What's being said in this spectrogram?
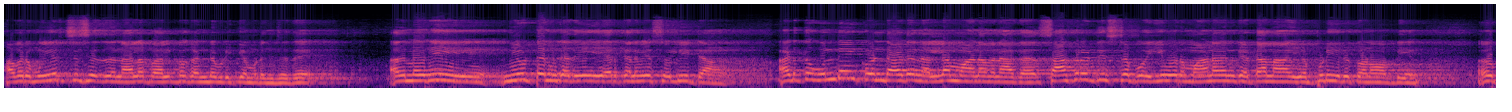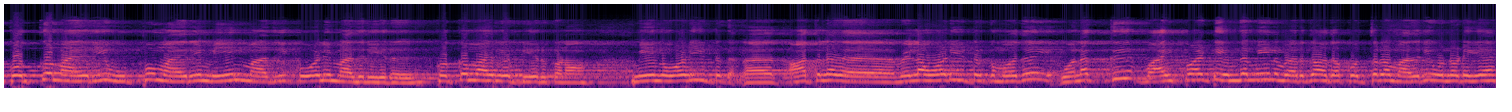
அவர் முயற்சி செய்ததுனால பல்பை கண்டுபிடிக்க முடிஞ்சது. அதுமாரி நியூட்டன் கதையை ஏற்கனவே சொல்லிட்டாங்க. அடுத்து உன்னை கொண்டாட நல்ல மாணவனாக சாக்ரட்டிஸ்ட்டை போய் ஒரு மாணவன் கேட்டால் நான் எப்படி இருக்கணும் அப்படின்னு. கொக்கு மாதிரி உப்பு மாதிரி மீன் மாதிரி கோழி மாதிரி இரு. கொக்கு மாதிரி எப்படி இருக்கணும்? மீன் ஓடிட்டு ஆற்றுல வெள்ளம் ஓடிட்டு இருக்கும்போது உனக்கு வாய்ப்பாட்டு எந்த மீன் வருதோ அதை கொத்துற மாதிரி உன்னுடைய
